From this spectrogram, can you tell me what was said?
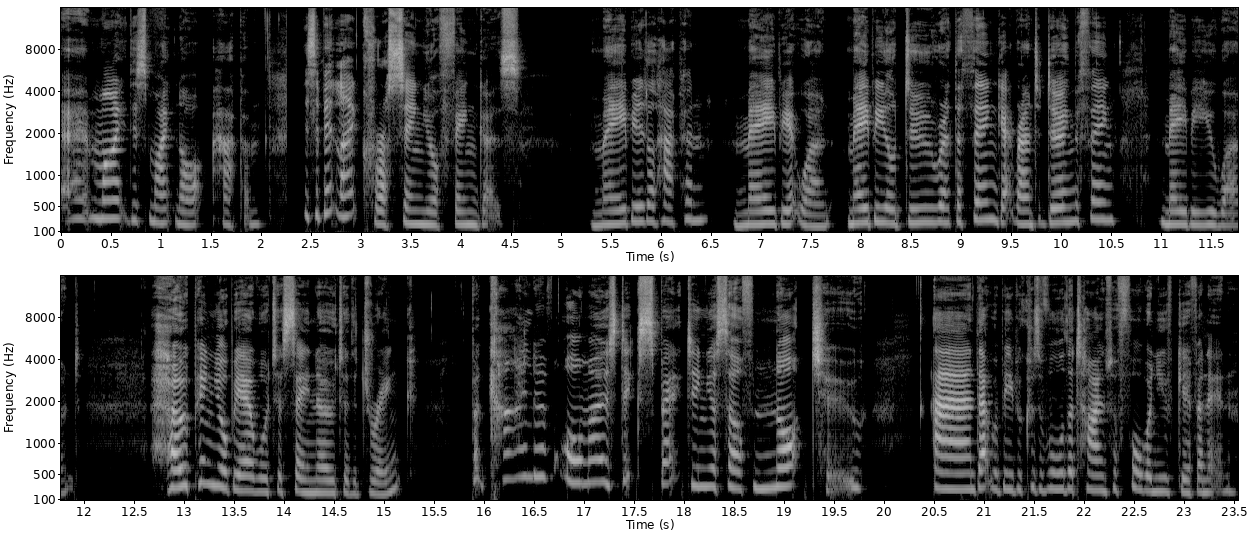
it might this might not happen. It's a bit like crossing your fingers. Maybe it'll happen maybe it won't. Maybe you'll do the thing get round to doing the thing maybe you won't. Hoping you'll be able to say no to the drink but kind of almost expecting yourself not to. And that would be because of all the times before when you've given in.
